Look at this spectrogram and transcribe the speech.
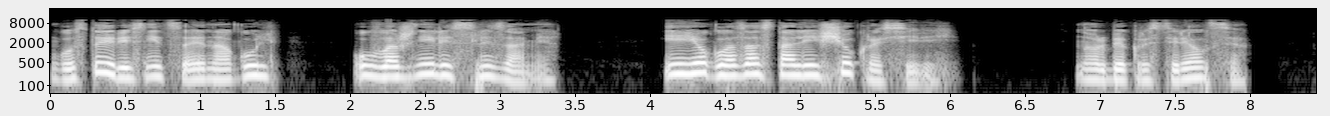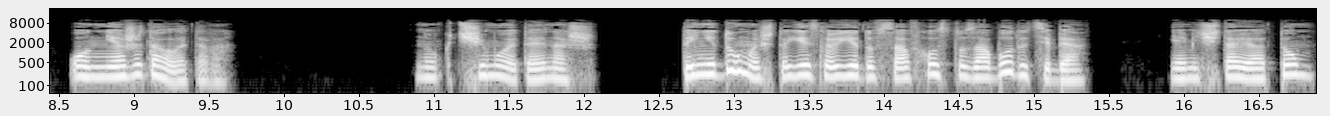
Густые ресницы Айнагуль увлажнились слезами, и ее глаза стали еще красивей. Норбек растерялся. Он не ожидал этого. «Ну к чему это, Айнаш? Ты не думай, что если уеду в совхоз, то забуду тебя. Я мечтаю о том,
